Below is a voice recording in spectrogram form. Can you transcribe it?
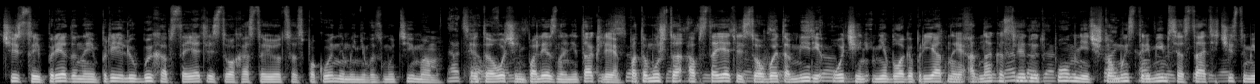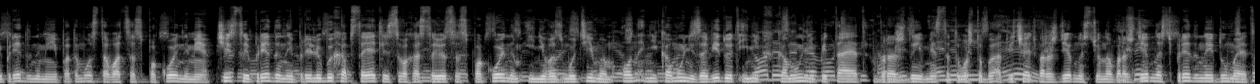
Чистый преданный при любых обстоятельствах остается спокойным и невозмутимым. Это очень полезно, не так ли? Потому что обстоятельства в этом мире очень неблагоприятные, однако следует следует помнить, что мы стремимся стать чистыми преданными и потому оставаться спокойными. Чистый преданный при любых обстоятельствах остается спокойным и невозмутимым. Он никому не завидует и никому не питает вражды. Вместо того, чтобы отвечать враждебностью на враждебность, преданный думает,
